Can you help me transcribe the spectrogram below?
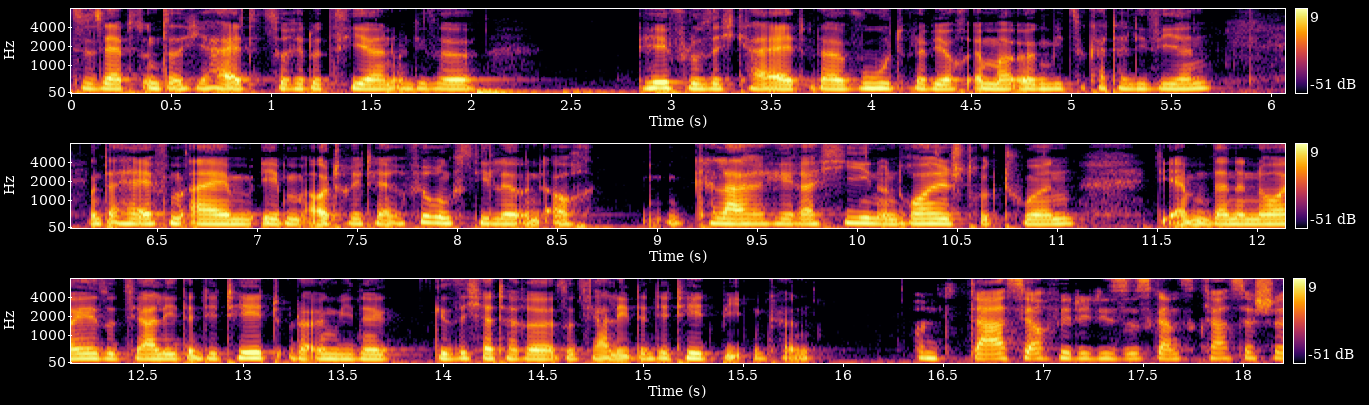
diese Selbstunsicherheit zu reduzieren und diese Hilflosigkeit oder Wut oder wie auch immer irgendwie zu katalysieren. Und da helfen einem eben autoritäre Führungsstile und auch klare Hierarchien und Rollenstrukturen, die einem dann eine neue soziale Identität oder irgendwie eine gesichertere soziale Identität bieten können. Und da ist ja auch wieder dieses ganz klassische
